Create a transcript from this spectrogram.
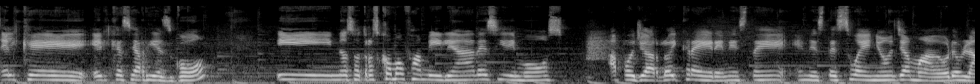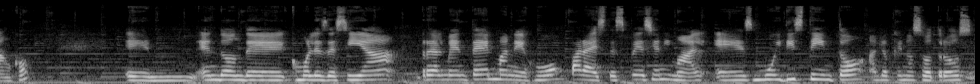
el que, el que se arriesgó y nosotros como familia decidimos apoyarlo y creer en este, en este sueño llamado Oro Blanco en donde, como les decía, realmente el manejo para esta especie animal es muy distinto a lo que nosotros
